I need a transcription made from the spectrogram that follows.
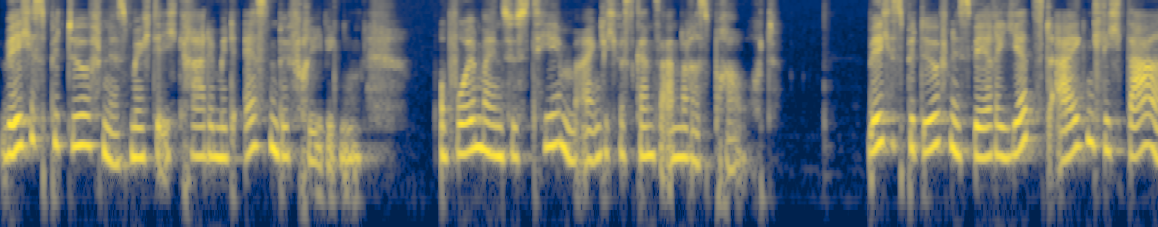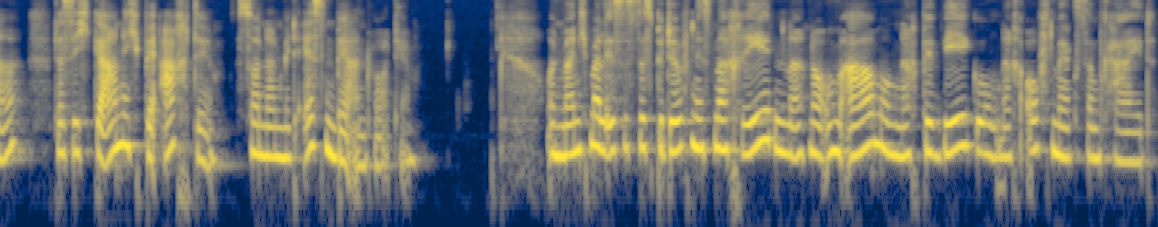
Welches Bedürfnis möchte ich gerade mit Essen befriedigen, obwohl mein System eigentlich was ganz anderes braucht? Welches Bedürfnis wäre jetzt eigentlich da, das ich gar nicht beachte, sondern mit Essen beantworte? Und manchmal ist es das Bedürfnis nach Reden, nach einer Umarmung, nach Bewegung, nach Aufmerksamkeit,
